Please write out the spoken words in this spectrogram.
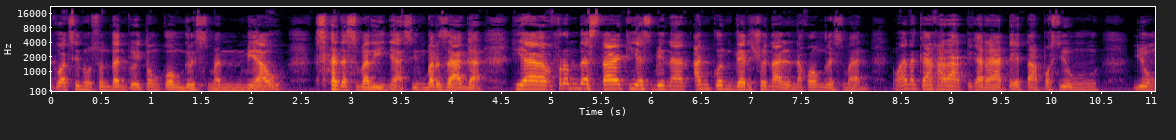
ko at sinusundan ko itong Congressman Miao sa Dasmariñas, yung Barzaga. He, uh, from the start, he has been an unconventional na congressman. Mga nagkakarate-karate, tapos yung, yung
